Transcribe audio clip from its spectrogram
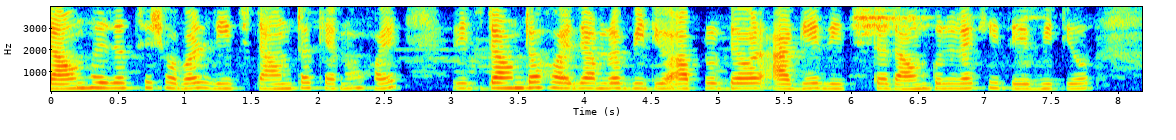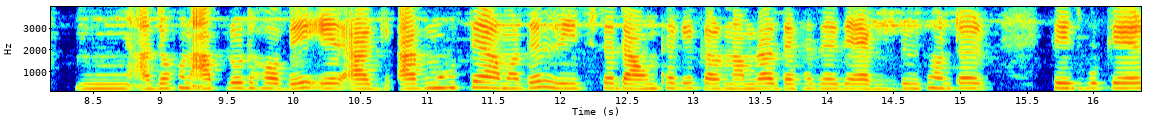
ডাউন হয়ে যাচ্ছে সবার। রিচ ডাউনটা কেন হয়? রিচ ডাউনটা হয় যে আমরা ভিডিও আপলোড দেওয়ার আগে রিচটা ডাউন করে রাখি যে ভিডিও যখন আপলোড হবে, এর আগ আগ মুহূর্তে আমাদের রিচটা ডাউন থাকে। কারণ আমরা দেখা যায় যে এক, দুই ঘণ্টার ফেসবুকের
